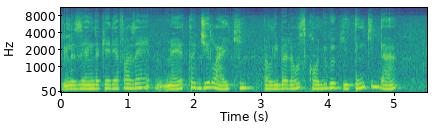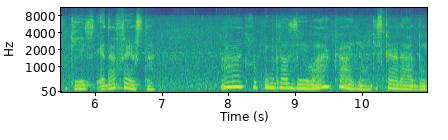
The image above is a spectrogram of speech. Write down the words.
Eles ainda queriam fazer meta de like para liberar os códigos que tem que dar, porque é da festa. Ah, Clube Brasil, ah, Caio, descarado.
